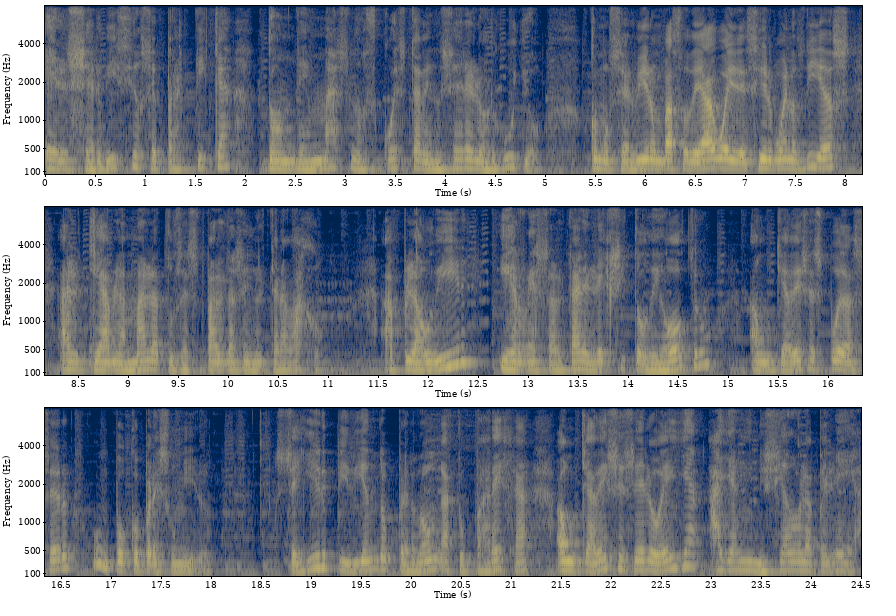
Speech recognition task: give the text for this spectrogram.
El servicio se practica donde más nos cuesta vencer el orgullo, como servir un vaso de agua y decir buenos días al que habla mal a tus espaldas en el trabajo. Aplaudir y resaltar el éxito de otro, aunque a veces pueda ser un poco presumido. Seguir pidiendo perdón a tu pareja, aunque a veces él o ella hayan iniciado la pelea.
